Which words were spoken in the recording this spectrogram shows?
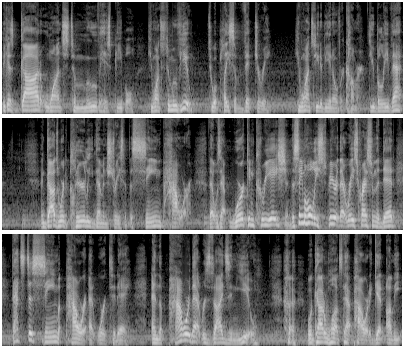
because God wants to move his people. He wants to move you to a place of victory. He wants you to be an overcomer. Do you believe that? And God's word clearly demonstrates that the same power that was at work in creation, the same Holy Spirit that raised Christ from the dead, that's the same power at work today. And the power that resides in you, well, God wants that power to get on the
